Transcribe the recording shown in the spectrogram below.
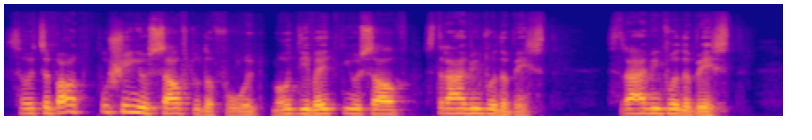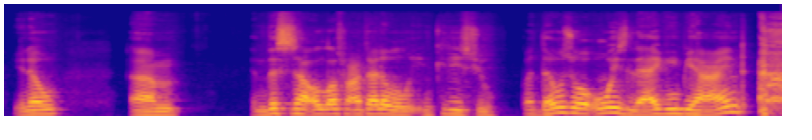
So it's about pushing yourself to the forward, motivating yourself, striving for the best, striving for the best. You know, um, and this is how Allah subhanahu wa ta'ala will increase you. But those who are always lagging behind,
